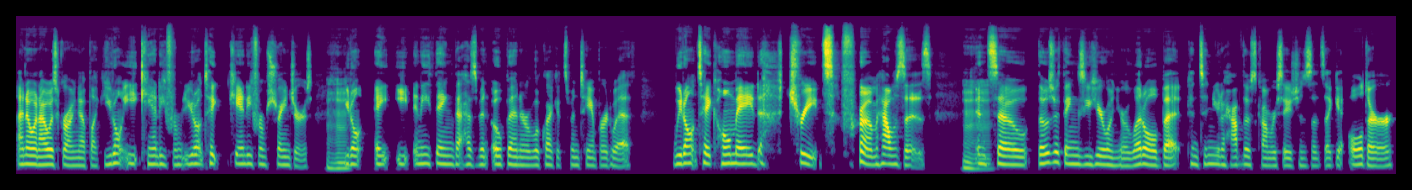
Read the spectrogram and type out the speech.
I know when I was growing up, like, you don't eat candy from, you don't take candy from strangers. hmm You don't a- eat anything that has been open or look like it's been tampered with. We don't take homemade treats from houses. Mm-hmm. And so those are things you hear when you're little, but continue to have those conversations as they get older.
